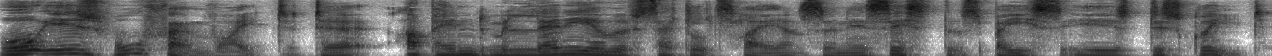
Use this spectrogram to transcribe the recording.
Or is Wolfram right to upend millennia of settled science and insist that space is discrete?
